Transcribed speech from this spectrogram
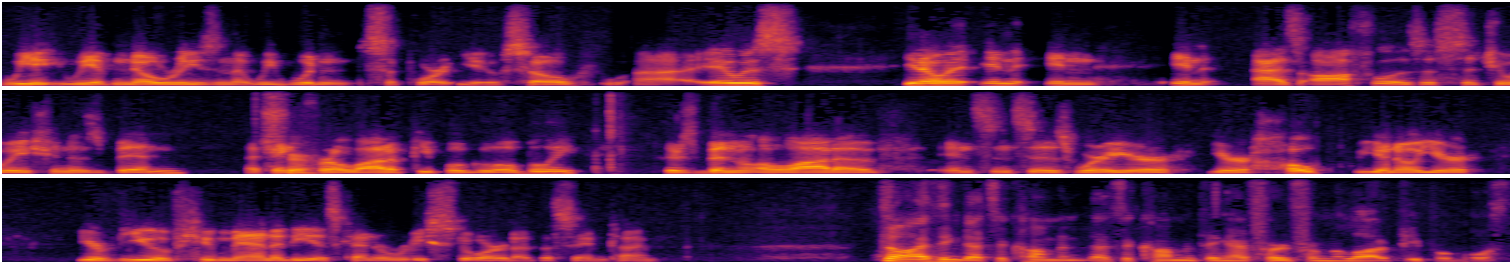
we we have no reason that we wouldn't support you. So uh, it was, you know, in in in as awful as the situation has been, I think sure. for a lot of people globally, there's been a lot of instances where your your hope, you know, your your view of humanity is kind of restored at the same time. No, I think that's a common that's a common thing I've heard from a lot of people, both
